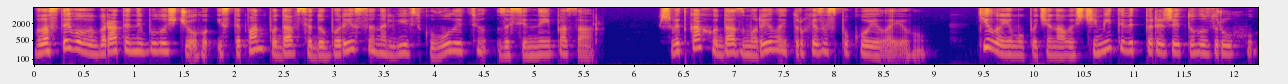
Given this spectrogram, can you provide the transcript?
Властиво вибирати не було з чого, і Степан подався до Бориса на Львівську вулицю за сінний базар. Швидка хода зморила і трохи заспокоїла його. Тіло йому починало щеміти від пережитого зруху,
